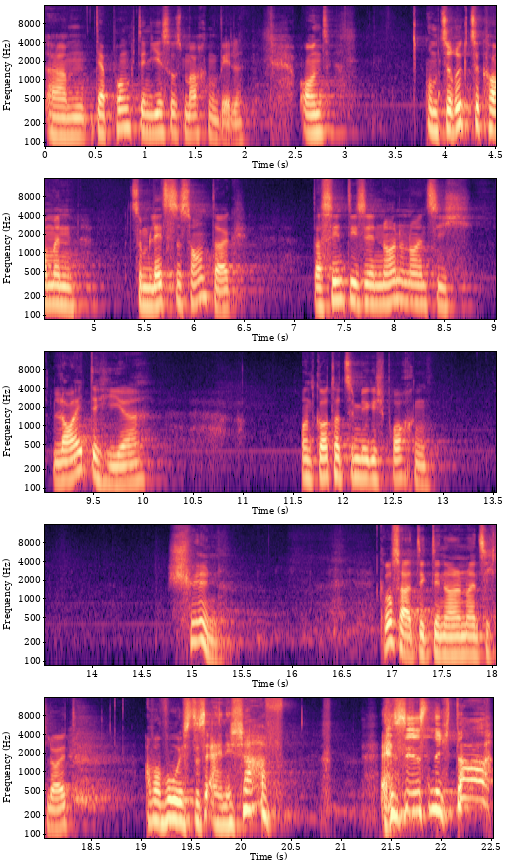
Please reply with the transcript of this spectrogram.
ähm, der Punkt, den Jesus machen will. Und um zurückzukommen zum letzten Sonntag, da sind diese 99 Leute hier und Gott hat zu mir gesprochen. Schön, Großartig, die 99 Leute. Aber wo ist das eine Schaf? Es ist nicht da.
